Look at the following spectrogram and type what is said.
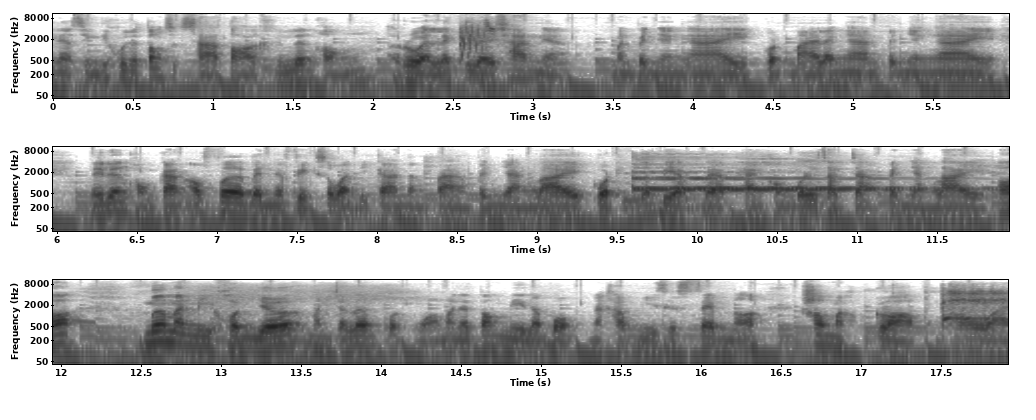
เนี่ยสิ่งที่คุณจะต้องศึกษาต่อคือเรื่องของ rules regulation เนี่ยมันเป็นยังไงกฎหมายแรงงานเป็นยังไง ในเรื่องของการ offer benefit สวัสดิการต่างๆ เป็นอย่างไรกฎระเบียบแบบแผนของบริษัทจะเป็นอย่างไร เพราะ เมื่อมันมีคนเยอะมันจะเริ่มปวดหัวมันจะต้องมีระบบนะครับมีซิสเต็มเนาะเข้ามากรอบของเขาไว้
